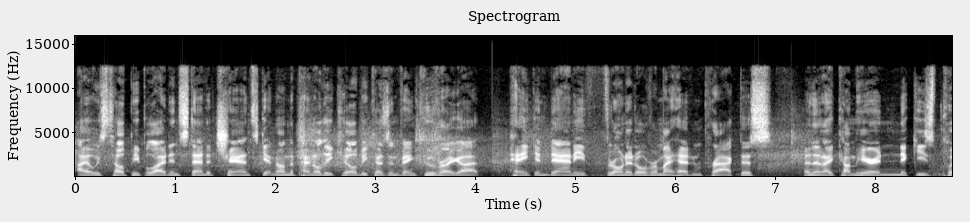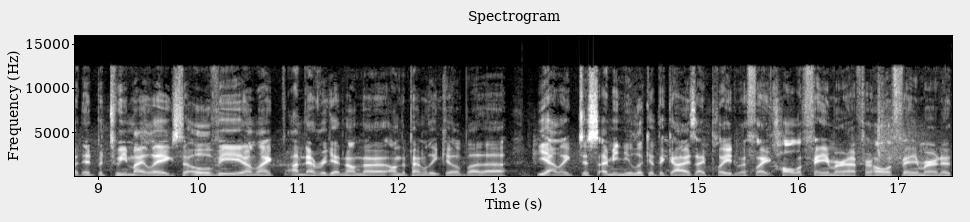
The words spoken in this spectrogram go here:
I always tell people I didn't stand a chance getting on the penalty kill because in Vancouver I got Hank and Danny throwing it over my head in practice. And then I come here and Nicky's putting it between my legs to Ov, and I'm like, I'm never getting on the on the penalty kill. But uh, yeah, like just I mean, you look at the guys I played with, like Hall of Famer after Hall of Famer, and it,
